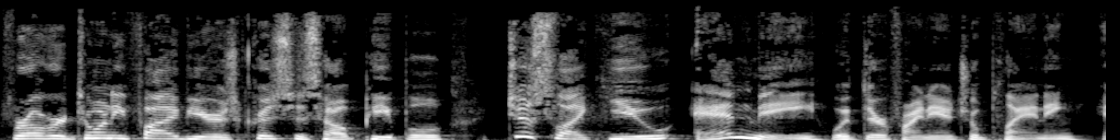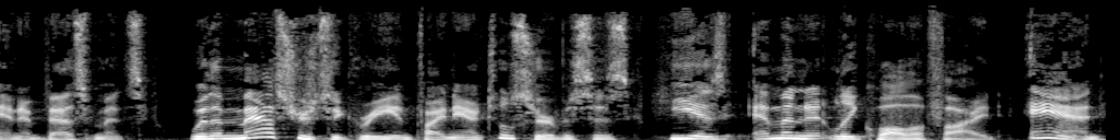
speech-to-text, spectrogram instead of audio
For over 25 years, Chris has helped people just like you and me with their financial planning and investments. With a master's degree in financial services, he is eminently qualified and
